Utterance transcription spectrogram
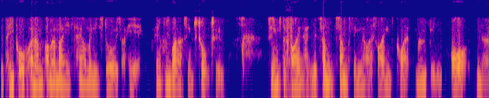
the people, and I'm. I'm amazed how many stories I hear. Everyone I seem to talk to seems to find there's some something that I find quite moving, or you know,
